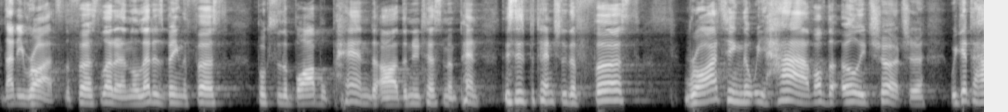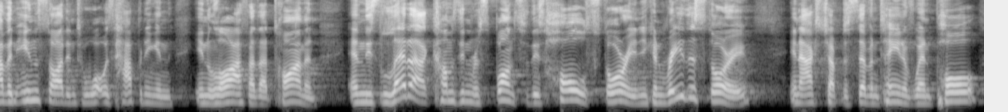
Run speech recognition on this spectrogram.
that he writes, the first letter, and the letters being the first books of the Bible penned, uh, the New Testament penned. This is potentially the first writing that we have of the early church. Uh, we get to have an insight into what was happening in, in life at that time. And, and this letter comes in response to this whole story. And you can read the story in Acts chapter 17 of when Paul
